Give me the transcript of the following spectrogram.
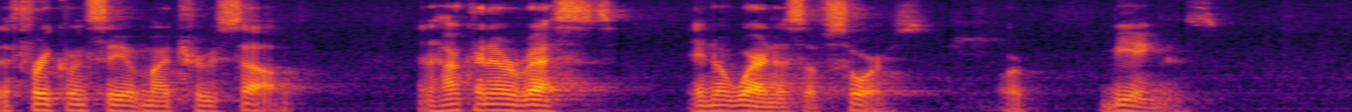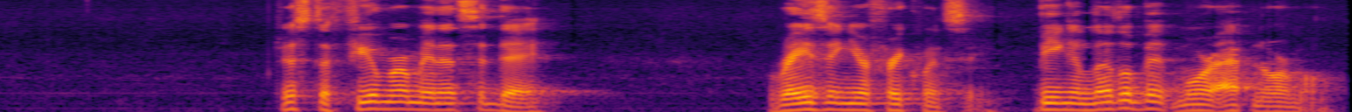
the frequency of my true self? And how can I rest in awareness of source or beingness? Just a few more minutes a day, raising your frequency, being a little bit more abnormal,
